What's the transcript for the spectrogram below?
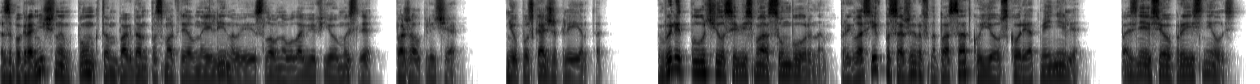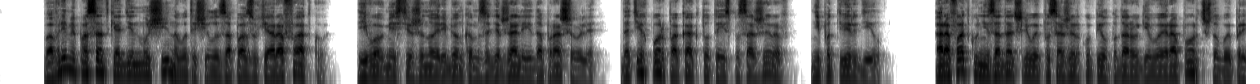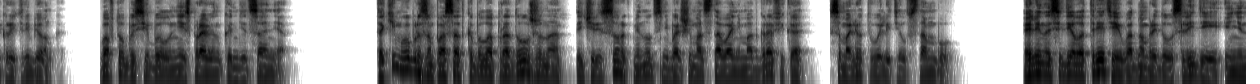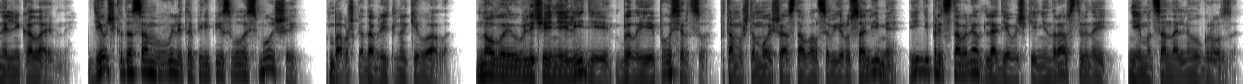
За пограничным пунктом Богдан посмотрел на Элину и, словно уловив ее мысли, пожал плечами. Не упускать же клиента. Вылет получился весьма сумбурным. Пригласив пассажиров на посадку, ее вскоре отменили. Позднее все прояснилось. Во время посадки один мужчина вытащил из-за пазухи арафатку. Его вместе с женой и ребенком задержали и допрашивали до тех пор, пока кто-то из пассажиров не подтвердил. Арафатку незадачливый пассажир купил по дороге в аэропорт, чтобы прикрыть ребенка. В автобусе был неисправен кондиционер. Таким образом, посадка была продолжена, и через 40 минут с небольшим отставанием от графика самолет вылетел в Стамбул. Элина сидела третьей в одном ряду с Лидией и Нинель Николаевной. Девочка до самого вылета переписывалась с Мойшей, бабушка одобрительно кивала. Новое увлечение Лидии было ей по сердцу, потому что Мойша оставался в Иерусалиме и не представлял для девочки ни нравственной, ни эмоциональной угрозы.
